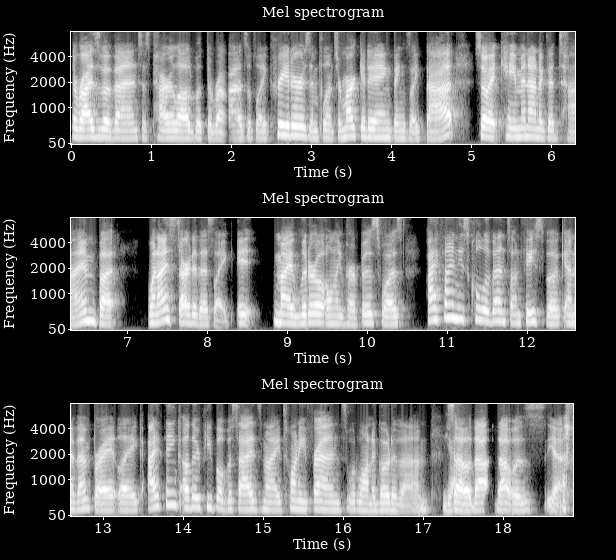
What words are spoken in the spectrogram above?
the rise of events is paralleled with the rise of like creators, influencer marketing, things like that. So it came in at a good time. But when I started this, like it, my literal only purpose was I find these cool events on Facebook and Eventbrite. Like I think other people besides my 20 friends would want to go to them. Yeah. So that that was yeah.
